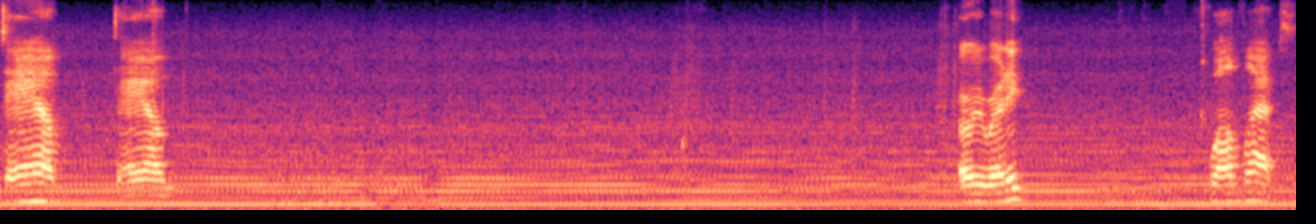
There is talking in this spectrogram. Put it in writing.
Damn. Damn. Are we ready? 12 laps.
